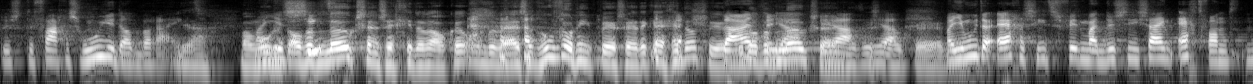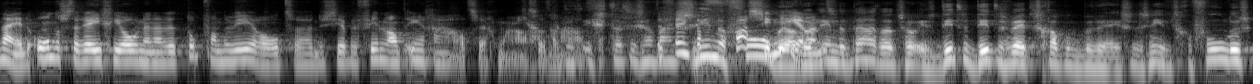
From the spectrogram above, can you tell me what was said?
dus de vraag is hoe je dat bereikt. Ja, maar, Maar moet het altijd ziet- leuk zijn, zeg je dan ook, hè? onderwijs. Dat hoeft toch niet per se, dan krijg je dat weer. Het Daar- moet altijd ja, leuk zijn. ja, dat is ja. ook, eh, Maar je moet er ergens iets vinden. Maar dus die zijn echt van nou ja, de onderste regionen naar de top van de wereld. eh, dus die hebben Finland ingehaald, zeg maar. Als maar dat gaat. is, dat is een Dat waanzinnig voorbeeld. Dat inderdaad dat zo is. Dit, dit is wetenschappelijk bewezen. Dat is niet het gevoel dus.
